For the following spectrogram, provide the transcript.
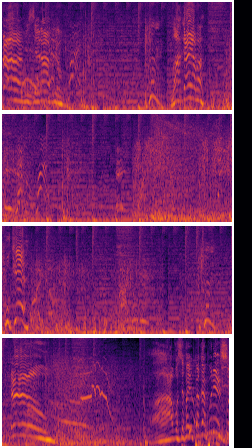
Ah, miserável! Larga ela! O quê? Não! Ah, você vai me pagar por isso!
